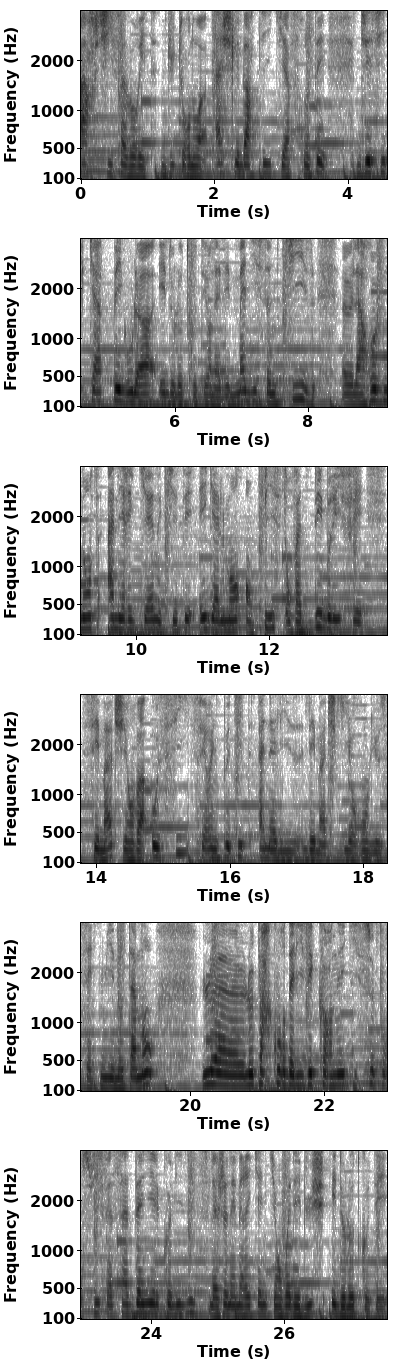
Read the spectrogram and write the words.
archi favorite du tournoi Ashley Barty qui affrontait Jessica Pegula. Et de l'autre côté, on avait Madison Keys, euh, la revenante américaine qui était également en piste. On va débriefer ces matchs et on va aussi faire une petite analyse des matchs qui auront lieu cette nuit et notamment le, parcours d'Alizé Cornet qui se poursuit face à Daniel Collins, la jeune américaine qui envoie des bûches, et de l'autre côté,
